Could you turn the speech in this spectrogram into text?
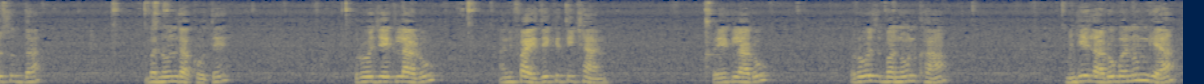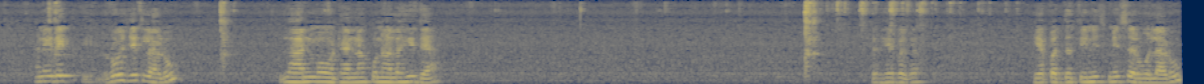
सुद्धा बनवून दाखवते. रोज एक लाडू आणि फायदे किती छान. एक लाडू रोज बनवून खा. म्हणजे लाडू बनवून घ्या. आणि रोज एक लाडू. लहान मोठ्यांना कुणालाही द्या. तर हे बघा. या पद्धतीनेच मी सर्व लाडू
